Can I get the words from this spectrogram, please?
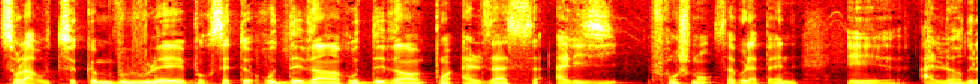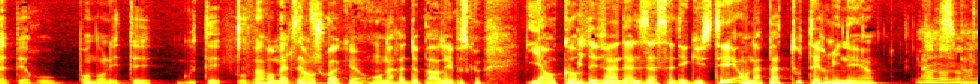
sur la route comme vous le voulez pour cette route des vins, route des vins.alsace. Allez-y, franchement, ça vaut la peine. Et euh, à l'heure de l'apéro, pendant l'été, goûter au vin. Bon, maintenant, je crois qu'on arrête de parler parce qu'il y a encore des vins d'Alsace à déguster. On n'a pas tout terminé. Hein. Non, non, non, non.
